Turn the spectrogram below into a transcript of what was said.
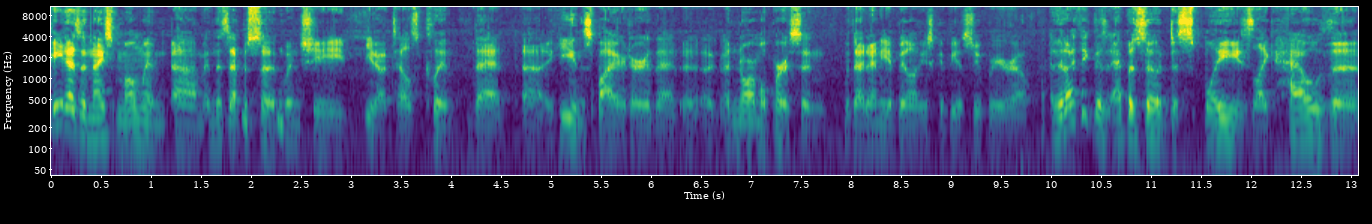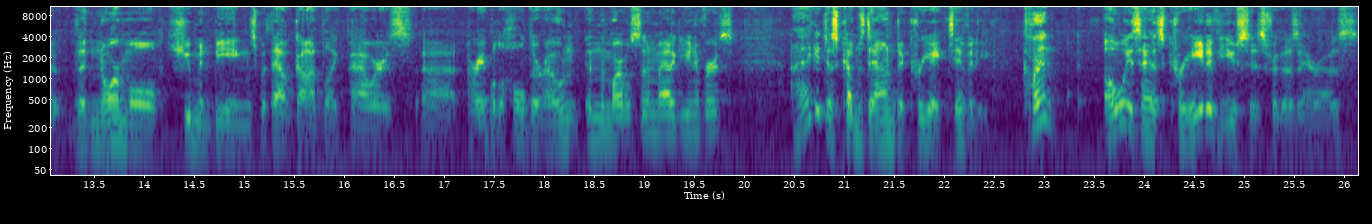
Kate has a nice moment um, in this episode when she, you know, tells Clint that uh, he inspired her that a, a, normal person without any abilities could be a superhero. And then I think this episode displays like how the the normal human beings without godlike powers uh, are able to hold their own in the Marvel Cinematic Universe. I think it just comes down to creativity. Clint always has creative uses for those arrows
